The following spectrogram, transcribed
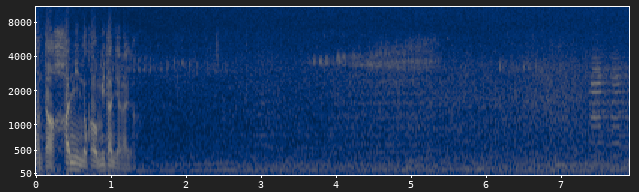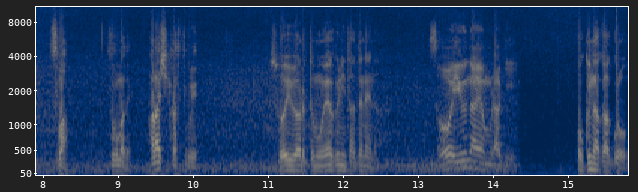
あんた犯人の顔見たんじゃないか？そう言われてもお役に立てねえな。そう言うなよ村木。奥中五郎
